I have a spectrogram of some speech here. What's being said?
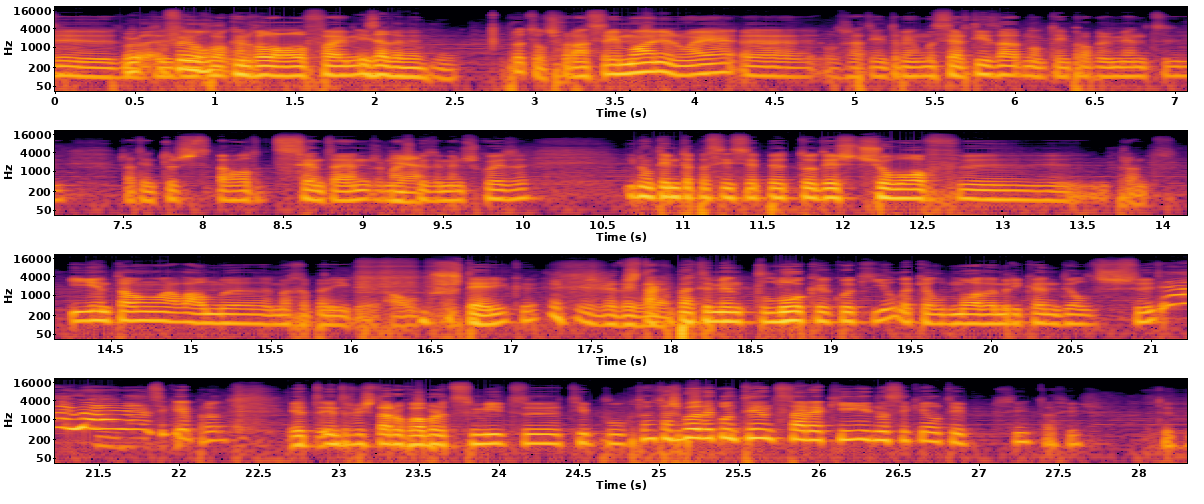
de- de- Foi do um- Rock and Roll Hall of Fame. Exatamente. Pronto, eles foram à cerimónia, não é? Ah, eles já têm também uma certa idade, não têm propriamente. Já têm todos à volta de 60 anos, mais Yeah. coisa, menos coisa. E não têm muita paciência para todo este show-off. eh, pronto. E então há lá uma, uma rapariga, algo histérica, que está completamente louca com aquilo, aquele modo americano deles. Ah, não sei o quê, pronto. Ent- Entrevistar o Robert Smith, tipo, então estás bem contente de estar aqui, não sei o que, ele tipo, sim, está fixe. Tipo.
